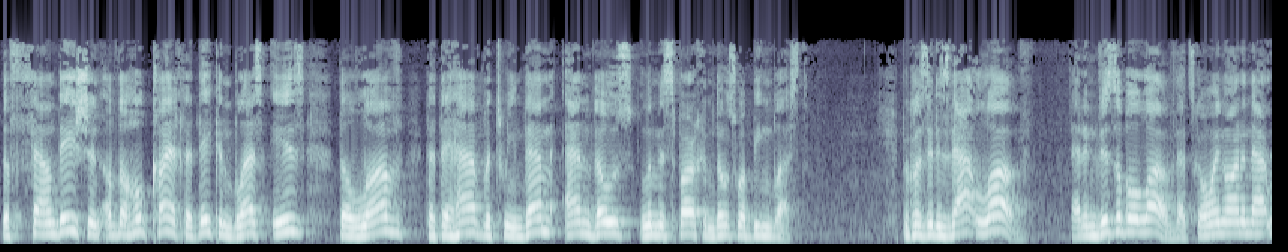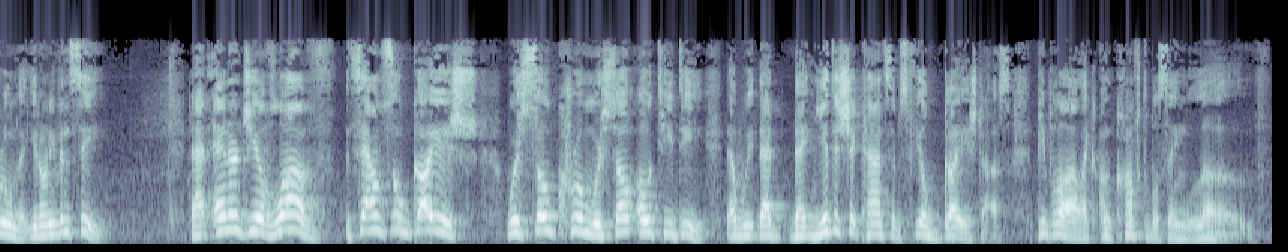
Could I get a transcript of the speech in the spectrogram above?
The foundation of the whole koyach that they can bless is the love that they have between them and those lemisparchim, those who are being blessed, because it is that love, that invisible love that's going on in that room that you don't even see, that energy of love. It sounds so goyish. We're so krum, we're so OTD that we that that Yiddish concepts feel goyish to us. People are like uncomfortable saying love,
